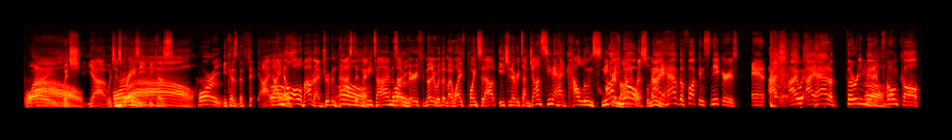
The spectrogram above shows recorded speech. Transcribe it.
Wow. Which yeah, which is crazy because Wow. because the th- I, I oh. know Oh. all about it. I've driven past Oh. it many times. Corey. I'm very familiar with it. My wife points it out each and every time. John Cena had Kowloon sneakers I on at WrestleMania. I have the fucking sneakers, and I, I had a 30 minute Oh. phone call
